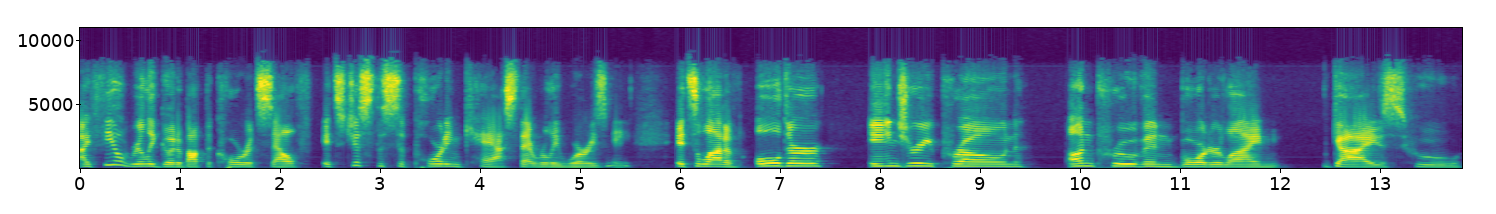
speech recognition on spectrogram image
I feel really good about the core itself. It's just the supporting cast that really worries me. It's a lot of older, injury prone, unproven, borderline guys who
